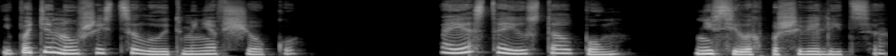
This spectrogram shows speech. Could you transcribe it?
и, потянувшись, целует меня в щеку. А я стою столбом, не в силах пошевелиться.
